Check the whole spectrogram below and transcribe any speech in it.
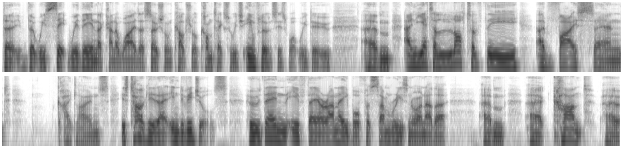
that that we sit within a kind of wider social and cultural context, which influences what we do. Um, and yet, a lot of the advice and guidelines is targeted at individuals who then, if they are unable for some reason or another, um, uh, can't uh,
